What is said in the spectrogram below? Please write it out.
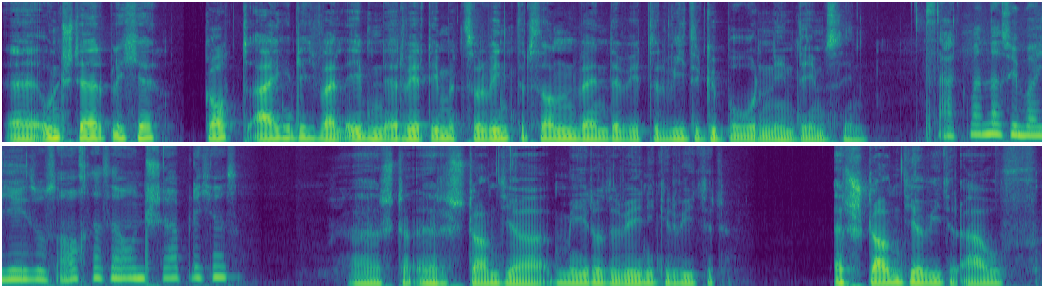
äh, unsterbliche Gott eigentlich, weil eben er wird immer zur Wintersonnenwende, wird er wiedergeboren in dem Sinn. Sagt man das über Jesus auch, dass er unsterblich ist? Er, sta stand ja mehr oder weniger wieder, er stand ja wieder auf.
